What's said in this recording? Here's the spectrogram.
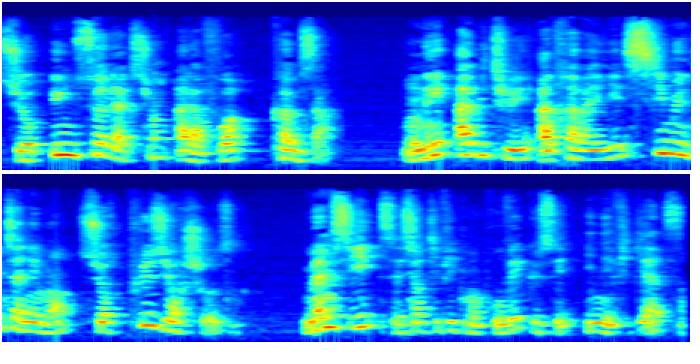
sur une seule action à la fois, comme ça. On est habitué à travailler simultanément sur plusieurs choses, même si c'est scientifiquement prouvé que c'est inefficace.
